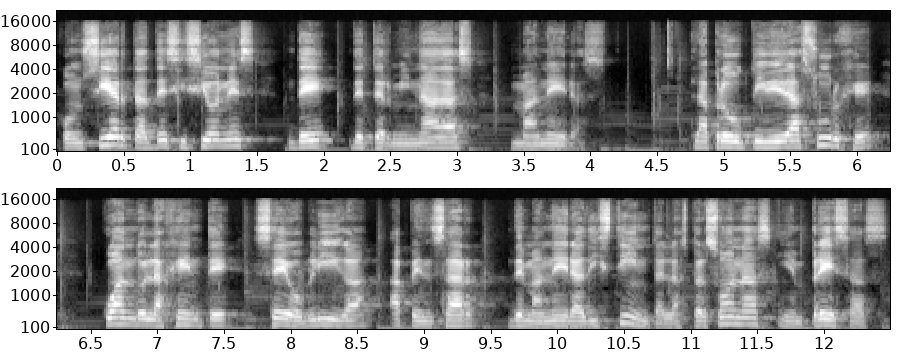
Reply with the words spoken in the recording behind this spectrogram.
con ciertas decisiones de determinadas maneras. La productividad surge cuando la gente se obliga a pensar de manera distinta. Las personas y empresas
